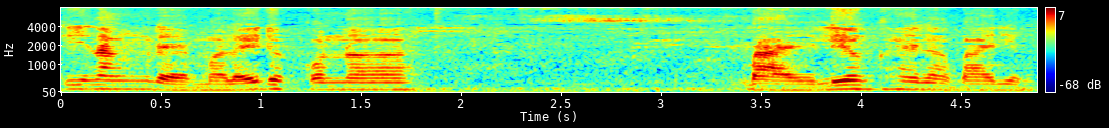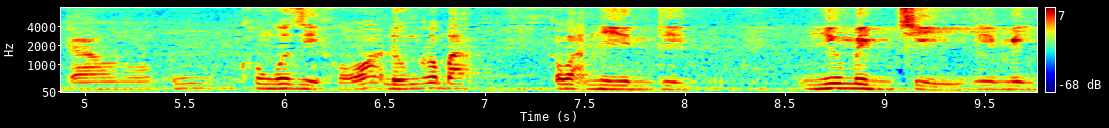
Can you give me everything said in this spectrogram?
Kỹ năng để mà lấy được con uh, bài liêng hay là bài điểm cao nó cũng không có gì khó. Đúng các bạn. Các bạn nhìn thì như mình chỉ thì mình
